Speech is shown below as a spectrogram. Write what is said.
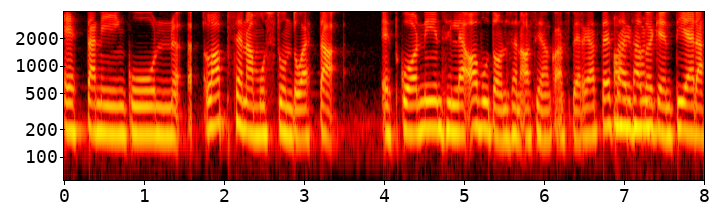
että niin kuin lapsena musta tuntuu, että että kun on niin sille avuton sen asian kanssa periaatteessa, Aivan. että sä et oikein tiedä,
